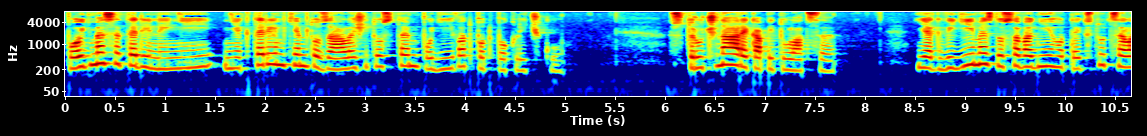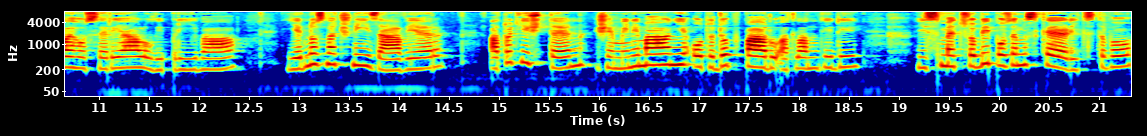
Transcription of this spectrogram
Pojďme se tedy nyní některým těmto záležitostem podívat pod pokličku. Stručná rekapitulace. Jak vidíme z dosavadního textu celého seriálu vyplývá jednoznačný závěr, a totiž ten, že minimálně od dob pádu Atlantidy jsme co by pozemské lidstvo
